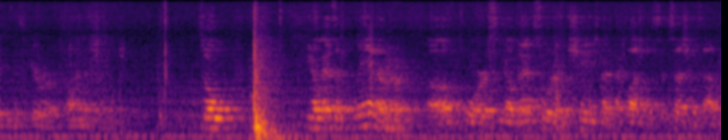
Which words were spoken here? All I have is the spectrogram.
in this era of climate change. So, planner, uh, of course, you know, that sort of change, that ecological succession is not a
